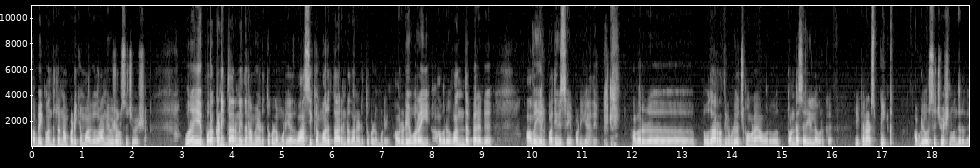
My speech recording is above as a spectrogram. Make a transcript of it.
சபைக்கு வந்துட்டு நான் படிக்க மாட்டேன் ஒரு அன்யூஷுவல் சுச்சுவேஷன் உரையை புறக்கணித்தார்னு இதை நம்ம எடுத்துக்கொள்ள முடியாது. வாசிக்க மறுத்தார் என்று தான் எடுத்துக்கொள்ள முடியும். அவருடைய உரை அவர் வந்த பிறகு அவையில் பதிவு செய்யப்படுகிறது. அவர் இப்போ உதாரணத்துக்கு இப்படி வச்சுக்கோங்களேன் அவர் தொண்டை சரியில்லை அவருக்கு. ஹி கனாட் ஸ்பீக் அப்படி ஒரு சுச்சுவேஷன் வந்துடுது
